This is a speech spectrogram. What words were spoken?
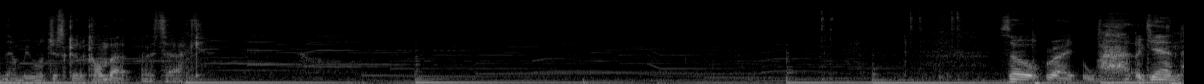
Then we will just go to combat and attack. So, right, again.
